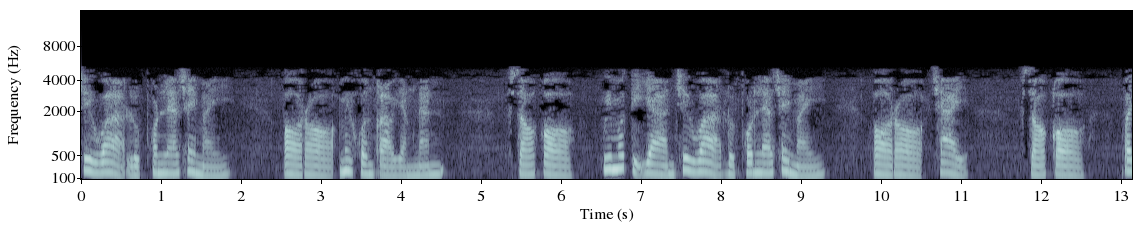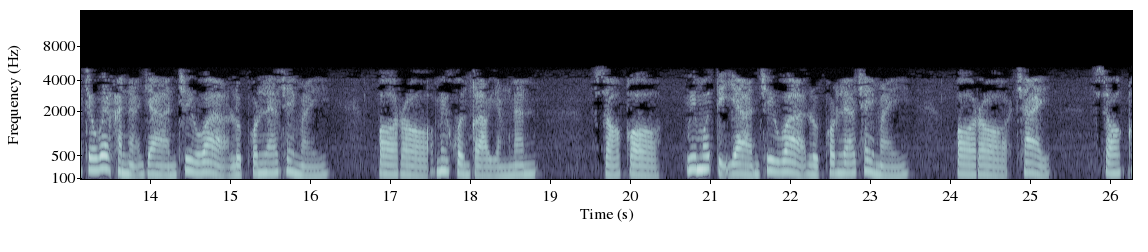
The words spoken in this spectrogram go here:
ชื่อว่าหลุดพ้นแล้วใช่ไหม ปร ไม่ควรกล่าวอย่างนั้น สก วิมุตติญาณชื่อว่าหลุดพ้นแล้วใช่ไหม ปร ใช่ สกปัจเจเวขณะญาณชื่อว่าหลุดพ้นแล้วใช่ไหม ปรไม่ควรกล่าวอย่างนั้น สกวิมุตติญาณชื่อว่าหลุดพ้นแล้วใช่ไหม ปรใช่ สก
